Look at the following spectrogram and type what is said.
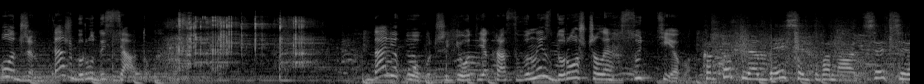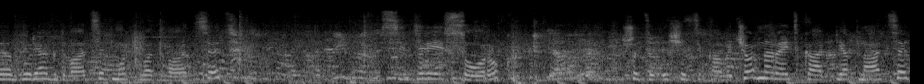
Отже, теж беру десяток. Далі овочі, і от якраз вони здорожчали суттєво. Картопля 10-12, буряк 20, морква 20, сельдерей 40. Що це ще цікаве? Чорна редька 15,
